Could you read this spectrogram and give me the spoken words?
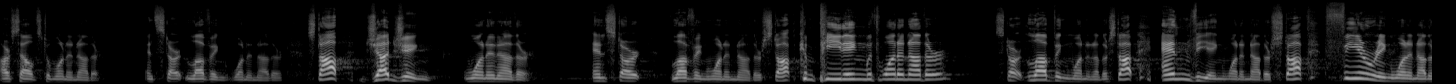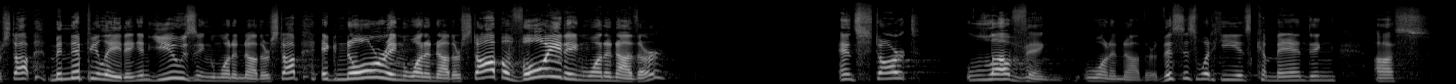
ourselves to one another and start loving one another. Stop judging one another and start loving one another. Stop competing with one another. Start loving one another. Stop envying one another. Stop fearing one another. Stop manipulating and using one another. Stop ignoring one another. Stop avoiding one another. And start loving one another. This is what he is commanding us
